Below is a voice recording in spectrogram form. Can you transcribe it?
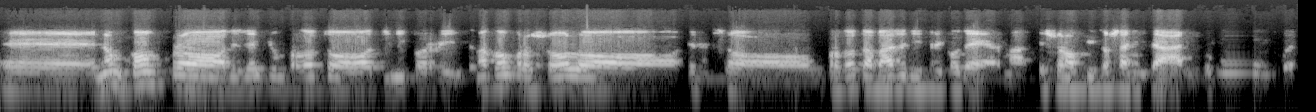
eh, non compro ad esempio un prodotto di micorrize, ma compro solo so, un prodotto a base di tricoderma, che sono fitosanitari comunque,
